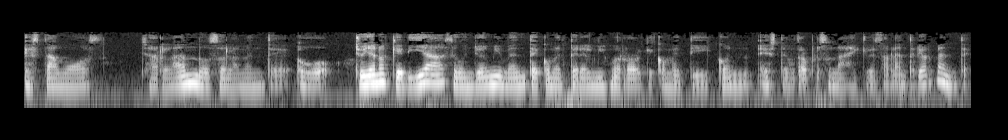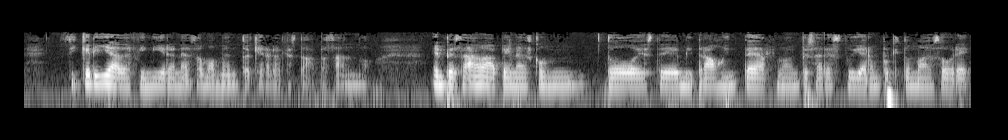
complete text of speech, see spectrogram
estamos charlando solamente o yo ya no quería, según yo en mi mente, cometer el mismo error que cometí con este otro personaje que les hablé anteriormente. Sí quería definir en ese momento qué era lo que estaba pasando. empezaba apenas con todo este mi trabajo interno, empezar a estudiar un poquito más sobre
